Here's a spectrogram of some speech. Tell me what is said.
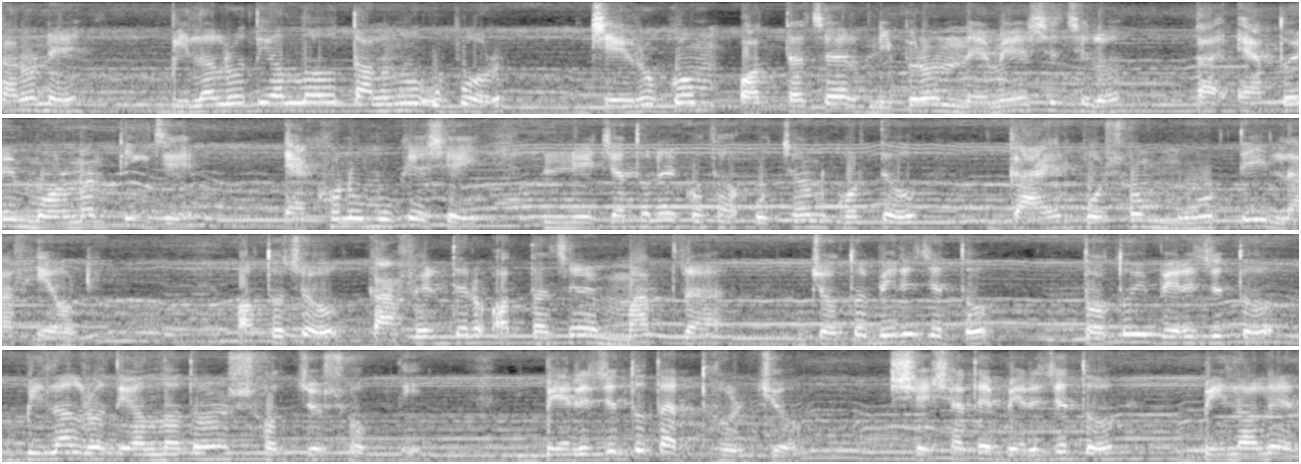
কারণে বিলাল রদি আল্লাহ তালুর উপর যেরকম অত্যাচার নিপীড়ন নেমে এসেছিল, তা এতই মর্মান্তিক যে এখনও মুখে সেই নির্যাতনের কথা উচ্চারণ করতেও গায়ের পশম মুহূর্তেই লাফিয়ে ওঠে। অথচ কাফেরদের অত্যাচারের মাত্রা যত বেড়ে যেত, ততই বেড়ে যেত বিলাল রদি আল্লাহ সহ্য শক্তি। বেড়ে যেত তার ধৈর্য, সে সাথে বেড়ে যেত বিলালের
